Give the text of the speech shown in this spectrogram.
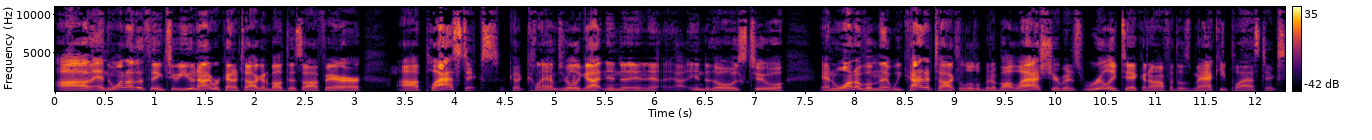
Uh, and one other thing too you and i were kind of talking about this off air uh, plastics clams really gotten into in, uh, into those too and one of them that we kind of talked a little bit about last year, but it's really taken off of those Maki plastics.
